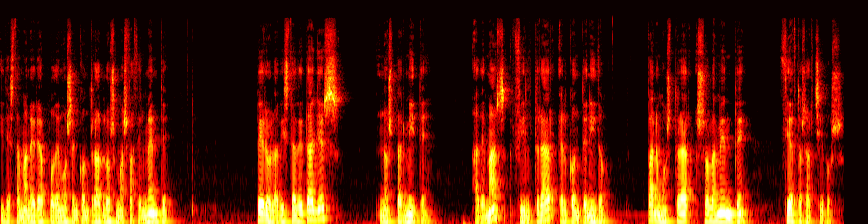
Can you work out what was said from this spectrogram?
Y de esta manera podemos encontrarlos más fácilmente. Pero la vista detalles nos permite Además, filtrar el contenido para mostrar solamente ciertos archivos.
